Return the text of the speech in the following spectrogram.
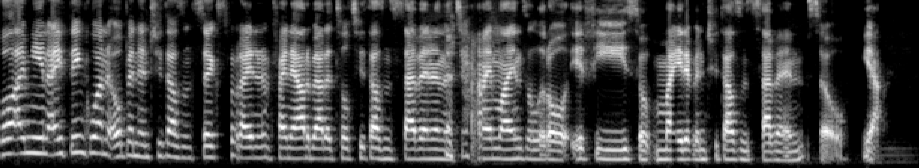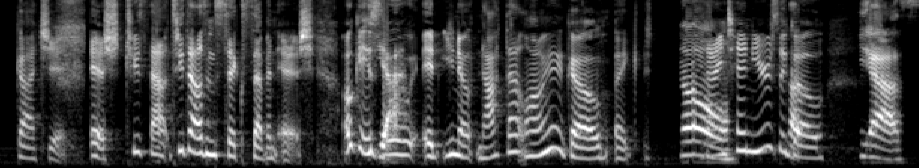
Well, I mean, I think one opened in 2006, but I didn't find out about it till 2007, and the timeline's a little iffy, so it might have been 2007. So, yeah. Gotcha. Ish. 2000, 2006, 7 ish. Okay. So Yeah. it, you know, not that long ago, like No. nine, ten years ago. Yes.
